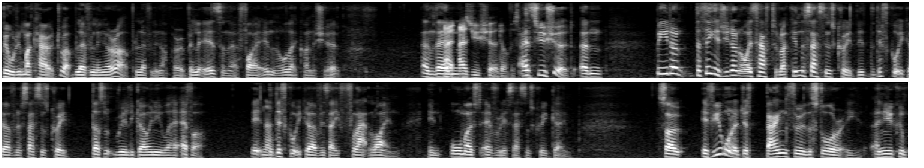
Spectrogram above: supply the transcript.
building my character up, leveling her up, leveling up her abilities and her fighting and all that kind of shit. And then as you should, obviously, as you should, and but you don't. The thing is, you don't always have to. Like in Assassin's Creed, the, the difficulty curve in Assassin's Creed doesn't really go anywhere ever. It, no. The difficulty curve is a flat line in almost every Assassin's Creed game. So if you want to just bang through the story, and you can,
